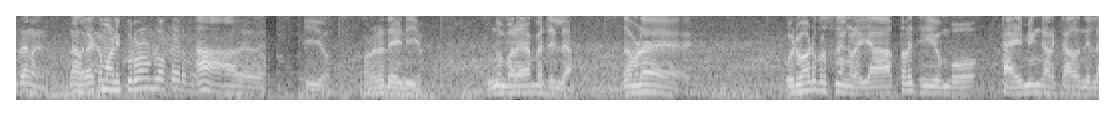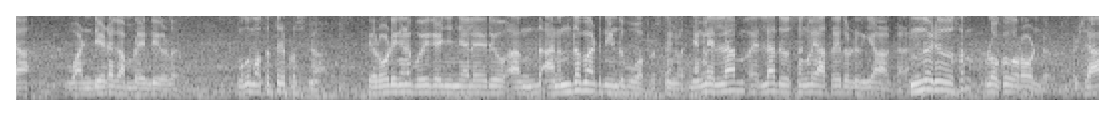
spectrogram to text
ഇതാണ്. നടക്കാൻ മണിക്കൂറോളം ബ്ലോക്ക് ആയിരുന്നു ആ, അതെ അതെ. അയ്യോ വളരെ ദയനീയം. ഒന്നും പറയാൻ പറ്റില്ല. നമ്മുടെ ഒരുപാട് പ്രശ്നങ്ങൾ യാത്ര ചെയ്യുമ്പോൾ ടൈമിംഗ് കറക്റ്റ് ആകുന്നില്ല വണ്ടിയുടെ കംപ്ലൈന്റുകൾ നമുക്ക് മൊത്തത്തിൽ പ്രശ്നമാണ് ഈ റോഡ് ഇങ്ങനെ പോയി കഴിഞ്ഞ് കഴിഞ്ഞാൽ ഒരു അനന്തമായിട്ട് നീണ്ടു പോവാ പ്രശ്നങ്ങൾ ഞങ്ങൾ എല്ലാ എല്ലാ ദിവസങ്ങളും യാത്ര ചെയ്തുകൊണ്ടിരിക്കുന്ന ആൾക്കാർ ഇന്നൊരു ദിവസം ബ്ലോക്ക് കുറവുണ്ട്. പക്ഷേ ആ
